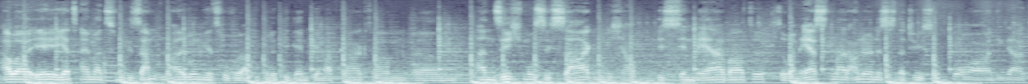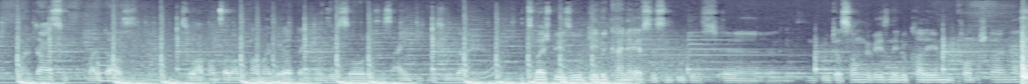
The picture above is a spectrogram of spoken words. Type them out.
Aber äh, jetzt einmal zum gesamten Album, jetzt wo wir Apocalyptic Endgame abgehakt haben. Ähm, an sich muss ich sagen, ich habe ein bisschen mehr erwartet. So beim ersten Mal anhören ist es natürlich so, boah, Digga, guck mal das und guck mal das. So hat man es aber ein paar Mal gehört, denkt man sich so, das ist eigentlich nicht so geil. Zum Beispiel so Gebe keine Fs ist ein, gutes, äh, ein guter Song gewesen, den du gerade eben vorgeschlagen hast.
